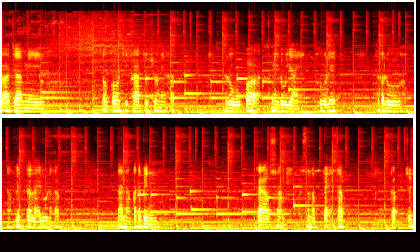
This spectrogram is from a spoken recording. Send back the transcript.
ก็จะมีโลโก้ที่ครับอยู่ช่วงนี้ครับรูก็มีรูใหญ่รูเล็ก แล้วก็รูเล็กหลายรูนะครับ ด้านหลังก็จะเป็น กาวสามเอกสำหรับแปะทับ กับชุด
